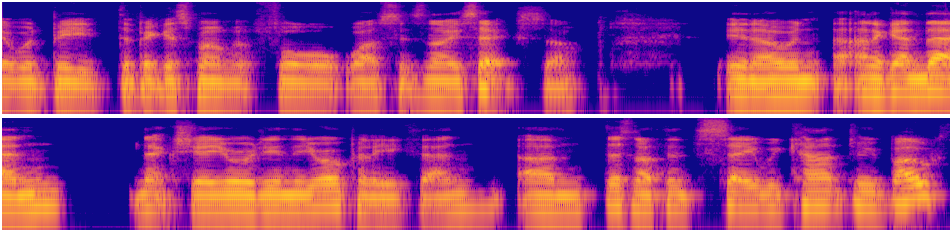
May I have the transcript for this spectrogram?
it would be the biggest moment for well since '96. So, you know, and and again, then next year you're already in the Europa League. Then um, there's nothing to say we can't do both.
